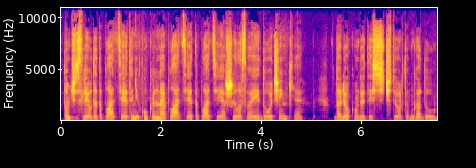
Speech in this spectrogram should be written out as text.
В том числе вот это платье. Это не кукольное платье, это платье я шила своей доченьке в далеком 2004 году.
